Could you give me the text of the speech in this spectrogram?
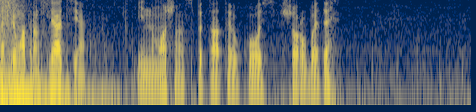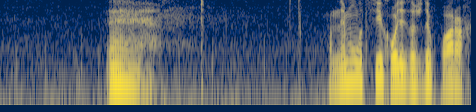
не пряма трансляція. І не можна спитати у когось, що робити. Ех. Вони молодці, ходять завжди в парах.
